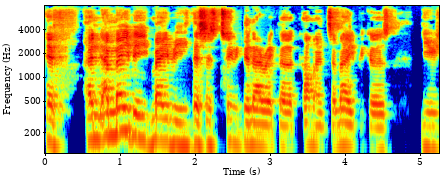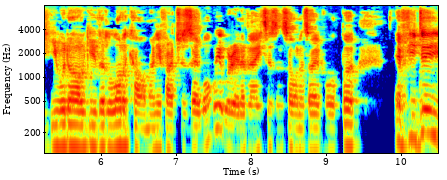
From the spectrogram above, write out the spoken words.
if and, and maybe maybe this is too generic a comment to make because you you would argue that a lot of car manufacturers say, well, we were innovators and so on and so forth. But if you do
